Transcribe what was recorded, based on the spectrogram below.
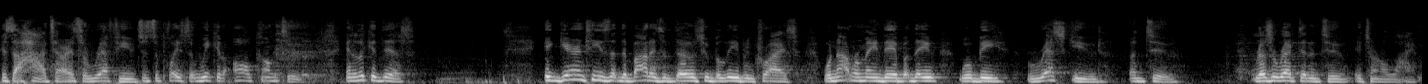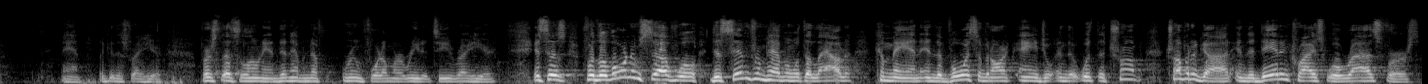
It's a high tower. It's a refuge. It's a place that we can all come to. And look at this. It guarantees that the bodies of those who believe in Christ will not remain dead, but they will be rescued unto, resurrected unto eternal life. Man, look at this right here. First Thessalonians didn't have enough room for it. I'm going to read it to you right here. It says, For the Lord himself will descend from heaven with a loud command and the voice of an archangel and the, with the trump, trumpet of God, and the dead in Christ will rise first.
